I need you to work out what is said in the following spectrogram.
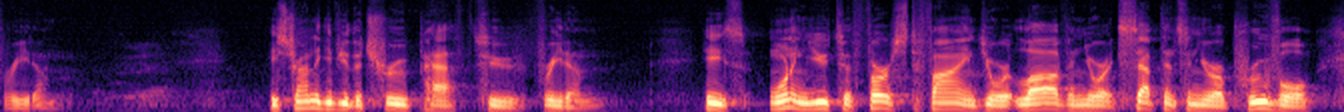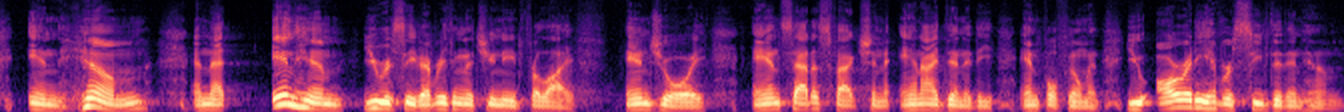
freedom. He's trying to give you the true path to freedom. He's wanting you to first find your love and your acceptance and your approval in Him, and that in Him you receive everything that you need for life and joy and satisfaction and identity and fulfillment. You already have received it in Him.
